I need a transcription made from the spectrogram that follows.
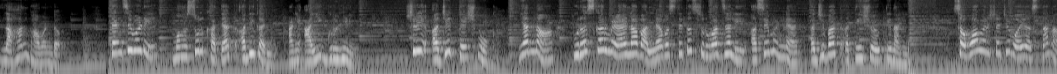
लहान भावंड. त्यांचे वडील महसूल खात्यात अधिकारी आणि आई गृहिणी. श्री अजित देशमुख यांना पुरस्कार मिळायला बाल्यावस्थेतच सुरुवात झाली असे म्हणण्यात अजिबात अतिशयोक्ती नाही. सव्वा वर्षाची वय असताना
